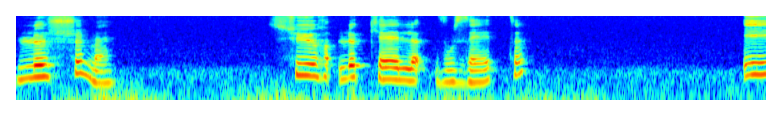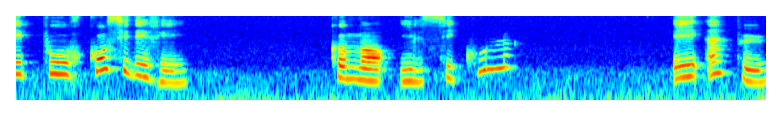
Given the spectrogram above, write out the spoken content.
le chemin sur lequel vous êtes et pour considérer comment il s'écoule et un peu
